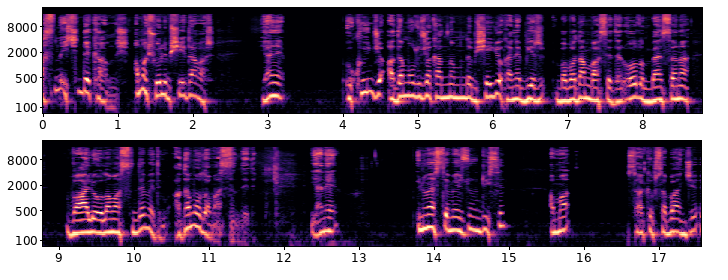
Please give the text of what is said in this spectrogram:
aslında içinde kalmış. Ama şöyle bir şey daha var. Yani okuyunca adam olacak anlamında bir şey yok. Hani bir babadan bahseder oğlum ben sana vali olamazsın demedim. Adam olamazsın dedim. Yani üniversite mezunu değilsin ama Sakıp Sabancı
